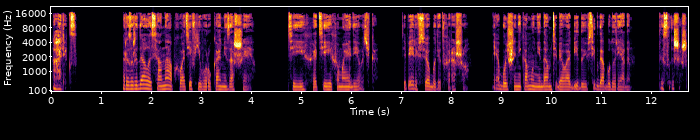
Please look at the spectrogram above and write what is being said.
«Алекс, Разрыдалась она, обхватив его руками за шею. «Тихо, тихо, моя девочка. Теперь все будет хорошо. Я больше никому не дам тебя в обиду и всегда буду рядом. Ты слышишь?»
